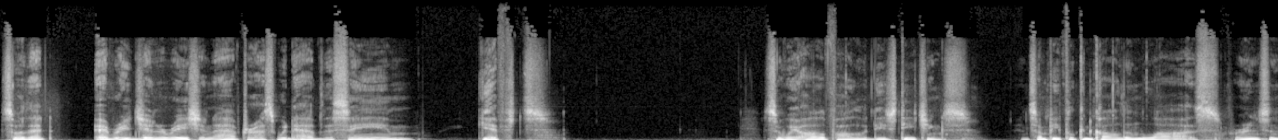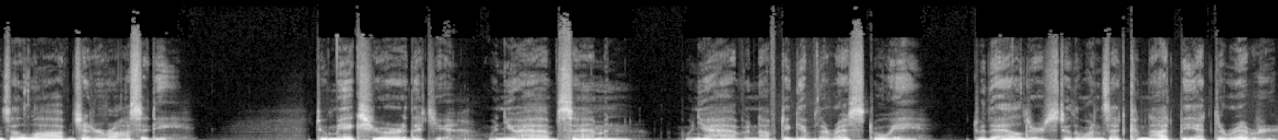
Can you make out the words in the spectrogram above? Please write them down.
so that every generation after us would have the same gifts. So we all followed these teachings. And some people can call them laws. For instance, a law of generosity to make sure that you, when you have salmon when you have enough to give the rest away to the elders, to the ones that cannot be at the river.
